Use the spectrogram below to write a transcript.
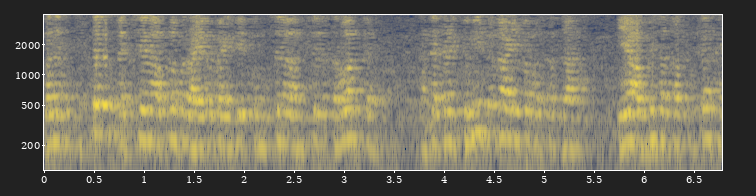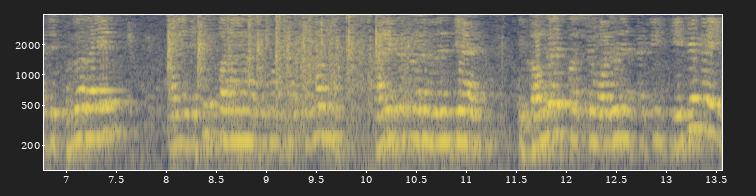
पण इतर लक्ष आपलं राहिलं पाहिजे तुमचं आमचं सर्वांचं. आणि त्यासाठी तुम्ही सुद्धा इथं बसत जा. या ऑफिस आता तुमच्यासाठी खुलं राहील. आणि निश्चितपणाने तुम्हाला सर्वांना कार्यकर्त्यांना विनंती आहे की काँग्रेस पक्ष वाढवण्यासाठी जे जे काही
